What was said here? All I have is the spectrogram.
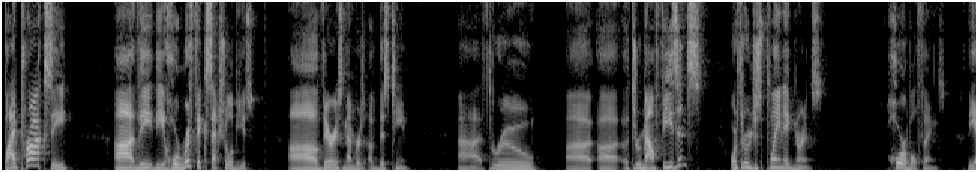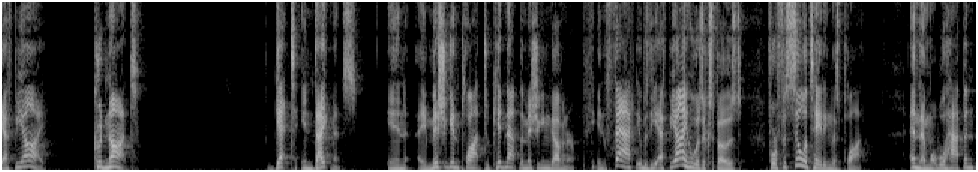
by proxy uh, the the horrific sexual abuse of various members of this team uh, through uh, uh, through malfeasance or through just plain ignorance. Horrible things. The FBI could not get indictments in a Michigan plot to kidnap the Michigan governor. In fact, it was the FBI who was exposed for facilitating this plot. And then what will happen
